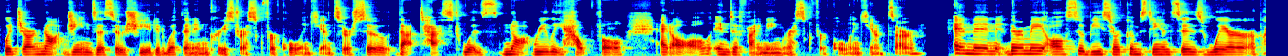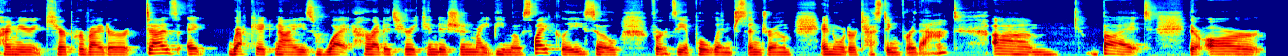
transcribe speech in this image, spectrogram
which are not genes associated with an increased risk for colon cancer. So that test was not really helpful at all in defining risk for colon cancer. And then there may also be circumstances where a primary care provider does a recognize what hereditary condition might be most likely. So, for example, Lynch syndrome, and order testing for that. Um, but there are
